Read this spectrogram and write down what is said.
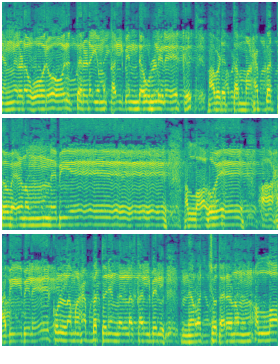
ഞങ്ങളുടെ ഓരോരുത്തരുടെയും കൽബിന്റെ ഉള്ളിലേക്ക് അവിടുത്തെ മഹബത്ത് വേണം നബിയേ. അള്ളാഹുവേ ആ ഹബീബിലേ ഹബീബിലേക്കുള്ള മഹബത്ത് ഞങ്ങളുടെ കൽവിൽ നിറച്ചു തരണം. അല്ലാ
